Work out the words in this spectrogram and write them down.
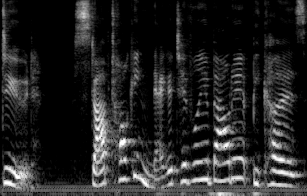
Dude, stop talking negatively about it because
